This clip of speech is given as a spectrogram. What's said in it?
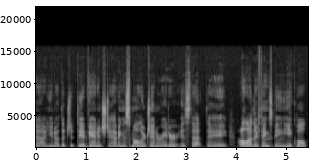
uh, you know, the the advantage to having a smaller generator is that they, all other things being equal,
